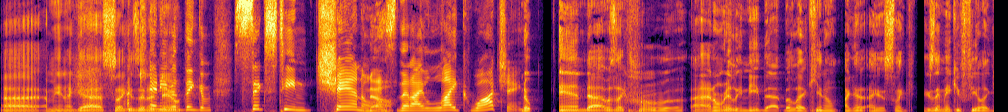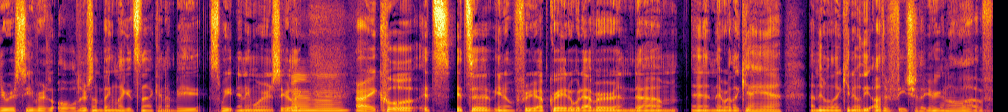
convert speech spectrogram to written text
Uh, I mean, I guess like, is I it a can't new? even think of 16 channels No. that I like watching. Nope. And uh, I was like, "Phew, I don't really need that, but like, you know, I guess, I guess, like, because they make you feel like your receiver is old or something, like it's not gonna be sweet anymore. So you're like, Mhm. all right, cool. It's it's a you know free upgrade or whatever. And um and they were like, yeah, yeah. And they were like, you know, the other feature that you're gonna love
